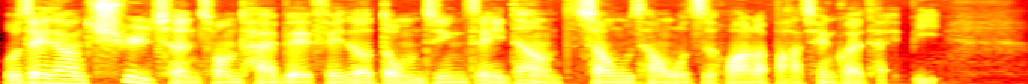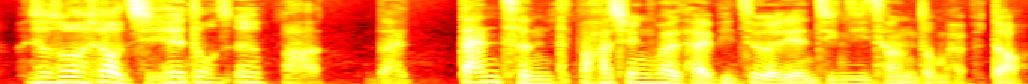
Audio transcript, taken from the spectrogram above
我这一趟去程从台北飞到东京这一趟商务舱，我只花了八千块台币。我就说小杰，东这把来单程八千块台币，这个连经济舱你都买不到。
